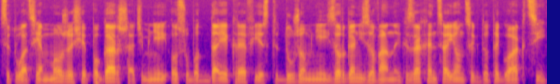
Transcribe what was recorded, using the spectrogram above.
Sytuacja może się pogarszać, mniej osób oddaje krew, jest dużo mniej zorganizowanych, zachęcających do tego akcji.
